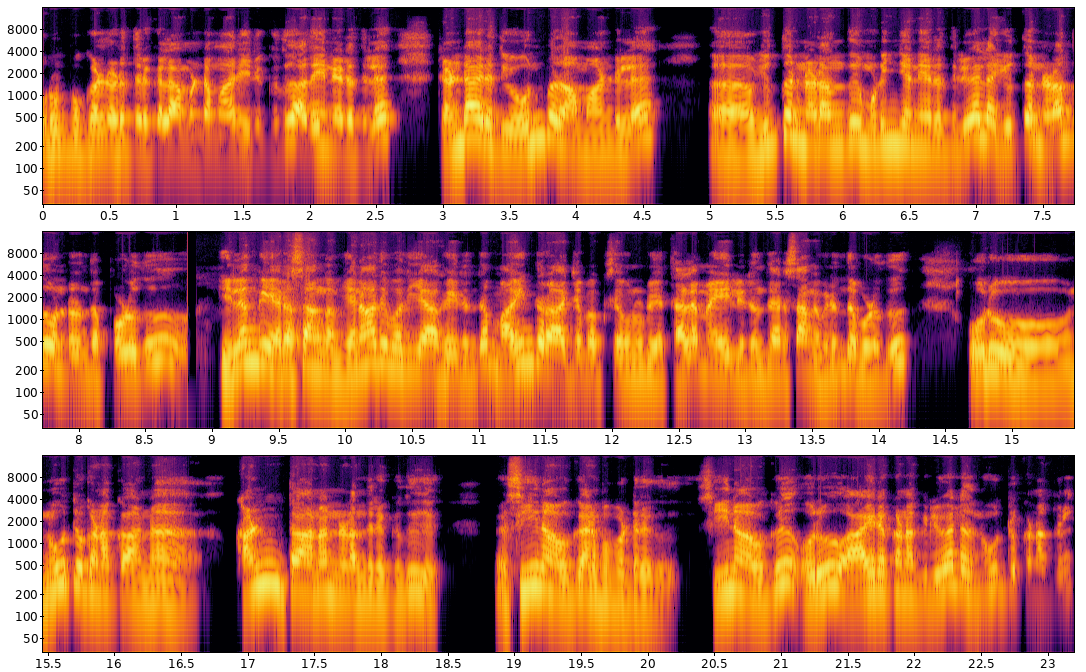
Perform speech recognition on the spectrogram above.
உறுப்புகள் எடுத்திருக்கலாம் என்ற மாதிரி இருக்குது. அதே நேரத்தில் ரெண்டாயிரத்தி ஒன்பதாம் ஆண்டில் யுத்தம் நடந்து முடிஞ்ச நேரத்திலேயோ இல்லை யுத்தம் நடந்து கொண்டிருந்த பொழுது இலங்கை அரசாங்கம் ஜனாதிபதியாக இருந்த மஹிந்த ராஜபக்சவனுடைய தலைமையில் இருந்த அரசாங்கம் இருந்த பொழுது ஒரு நூற்றுக்கணக்கான கண் தானம் நடந்திருக்குது. சீனாவுக்கு அனுப்பப்பட்டிருக்குது. சீனாவுக்கு ஒரு ஆயிரக்கணக்கிலோ அல்லது நூற்றுக்கணக்கில்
